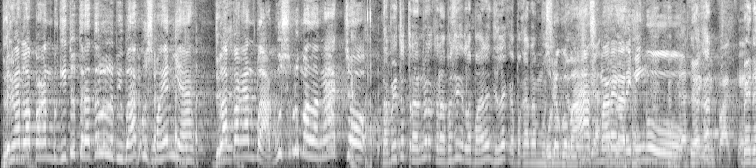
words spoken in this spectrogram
dengan lapangan begitu ternyata lu lebih bagus mainnya. Lapangan bagus lu malah ngaco. Tapi itu trainer kenapa sih lapangannya jelek? Apa karena musim udah gue bahas kemarin hari Minggu. Ya kan? beda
